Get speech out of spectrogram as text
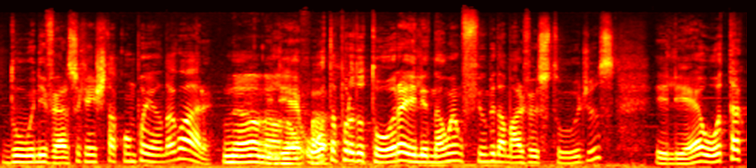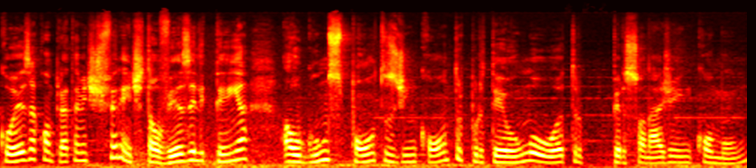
do universo que a gente está acompanhando agora. Não, não. ele não é faz. outra produtora, ele não é um filme da Marvel Studios, ele é outra coisa completamente diferente. Talvez ele tenha alguns pontos de encontro por ter um ou outro personagem em comum,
